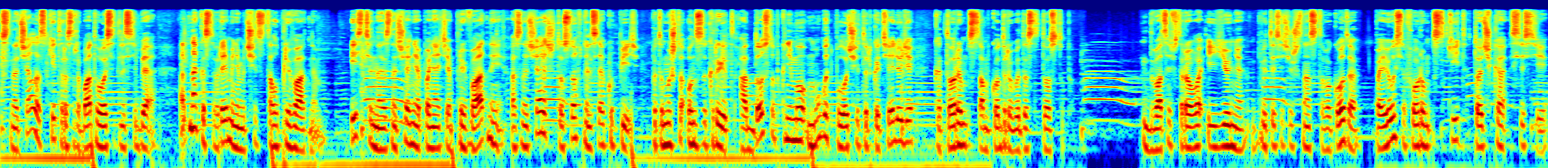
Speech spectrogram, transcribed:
Сначала скид разрабатывался для себя, однако со временем чит стал приватным. Истинное значение понятия «приватный» означает, что софт нельзя купить, потому что он закрыт, а доступ к нему могут получить только те люди, которым сам кодер выдаст доступ. 22 июня 2016 года появился форум skid.cc.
